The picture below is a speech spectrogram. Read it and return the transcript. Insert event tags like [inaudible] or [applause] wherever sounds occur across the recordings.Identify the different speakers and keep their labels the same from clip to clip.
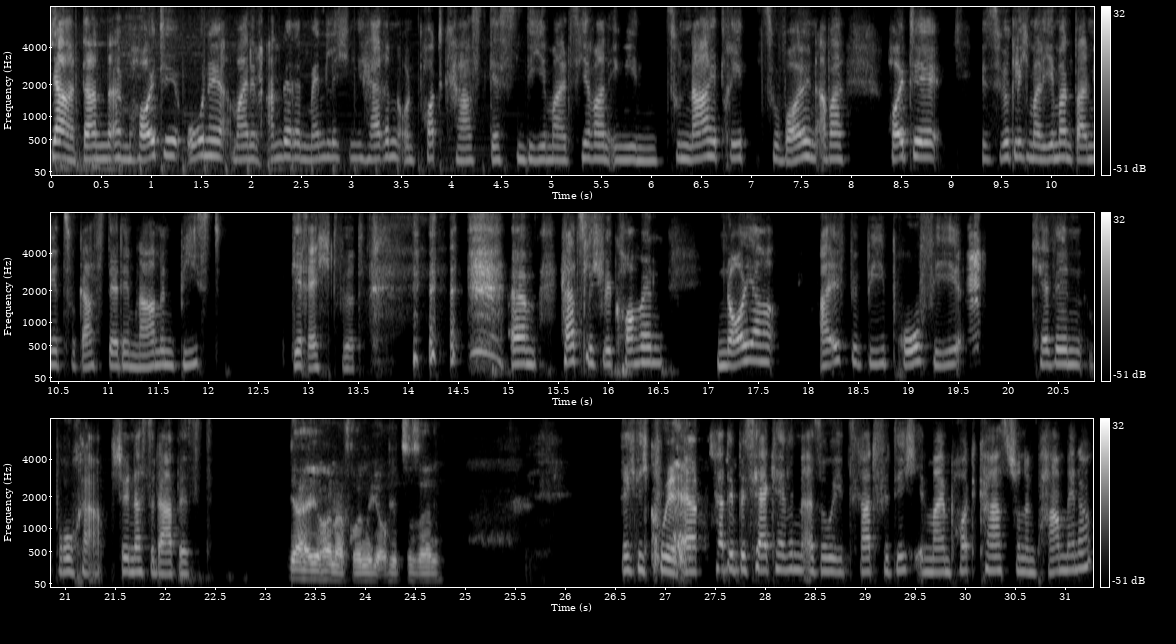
Speaker 1: Ja, dann ähm, heute ohne meinen anderen männlichen Herren und Podcast-Gästen, die jemals hier waren, irgendwie zu nahe treten zu wollen. Aber heute ist wirklich mal jemand bei mir zu Gast, der dem Namen Beast gerecht wird. [laughs] ähm, herzlich willkommen, neuer IFBB-Profi Kevin Brucher. Schön, dass du da bist.
Speaker 2: Ja, Herr Johanna, freue mich auch hier zu sein.
Speaker 1: Richtig cool. Äh, ich hatte bisher, Kevin, also jetzt gerade für dich in meinem Podcast schon ein paar Männer.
